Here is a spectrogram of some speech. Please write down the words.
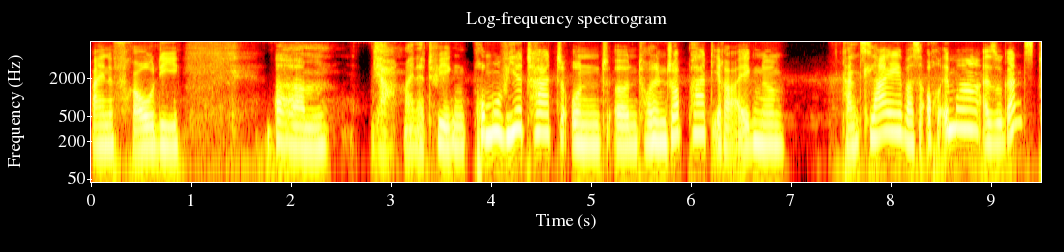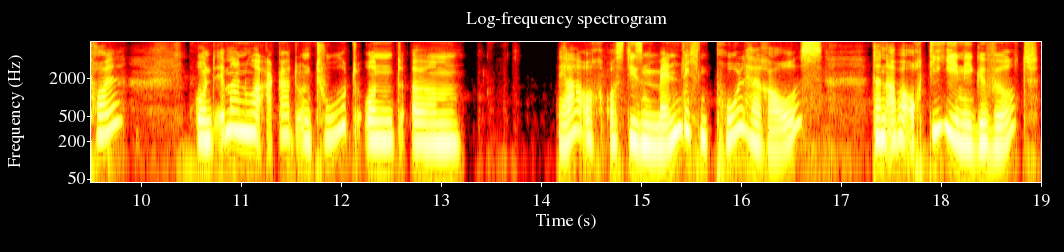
eine Frau, die ähm, ja, meinetwegen promoviert hat und äh, einen tollen Job hat, ihre eigene Kanzlei, was auch immer, also ganz toll und immer nur ackert und tut und ähm, ja, auch aus diesem männlichen Pol heraus dann aber auch diejenige wird,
